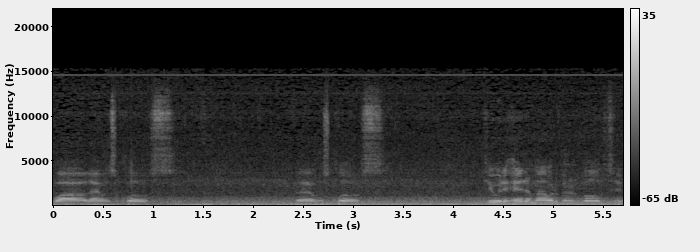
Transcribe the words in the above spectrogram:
Wow, that was close. That was close. If you would have hit him, I would have been involved too.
